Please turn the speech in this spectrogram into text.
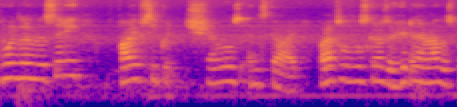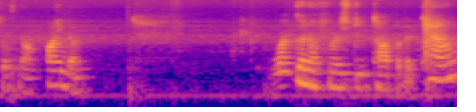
coins under the city, five secret shallows and sky. Five level skies are hidden around this place. Now find them. We're gonna first do top of the town,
